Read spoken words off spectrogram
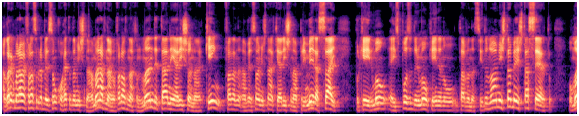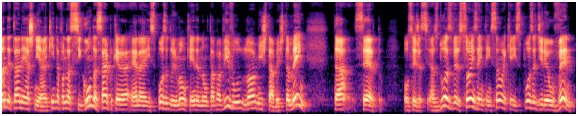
Agora a Gemara vai falar sobre a versão correta da Mishnah. Amaravnach, Faravnach, Mandetane. Quem fala a versão da Mishnah que é Arishona, a primeira sai porque é irmão, é esposa do irmão que ainda não estava nascido. O nome está bem, está certo. O Mandetane Ashniai, quem está falando a segunda sai porque ela, ela, é esposa do irmão que ainda não estava vivo. Lo Mishtabesh também está certo. Ou seja, as duas versões, a intenção é que a esposa de Reuven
